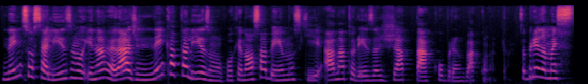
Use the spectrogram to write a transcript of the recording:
Nem socialismo e, na verdade, nem capitalismo, porque nós sabemos que a natureza já está cobrando a conta. Sabrina, mas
